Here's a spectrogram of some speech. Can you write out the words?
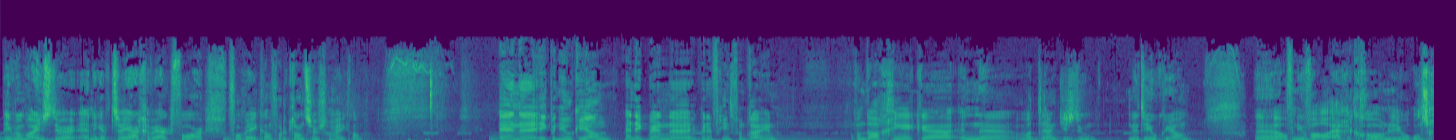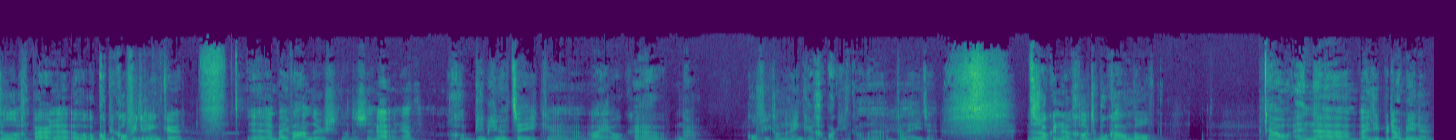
Ik ben Brian Steur en ik heb twee jaar gewerkt voor, voor Weekamp, voor de klantservice van Weekamp. En uh, ik ben Hielke Jan en ik ben, uh, ik ben een vriend van Brian. Vandaag ging ik uh, een, wat drankjes doen met Hielke Jan. of in ieder geval eigenlijk gewoon heel onschuldig een, paar, een kopje koffie drinken bij Waanders. Dat is een ja. Ja, bibliotheek waar je ook nou, koffie kan drinken, een gebakje kan, kan eten. Het is ook een grote boekhandel. Nou, en wij liepen daar binnen.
